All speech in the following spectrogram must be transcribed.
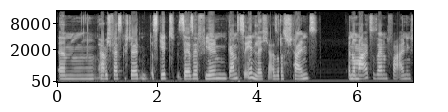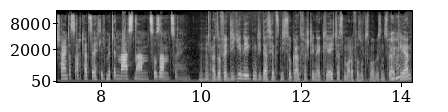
ähm, habe ich festgestellt, es geht sehr, sehr vielen ganz ähnlich. Also das scheint normal zu sein und vor allen Dingen scheint es auch tatsächlich mit den Maßnahmen zusammenzuhängen. Mhm. Also für diejenigen, die das jetzt nicht so ganz verstehen, erkläre ich das mal oder versuche das mal ein bisschen zu Mhm. erklären.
